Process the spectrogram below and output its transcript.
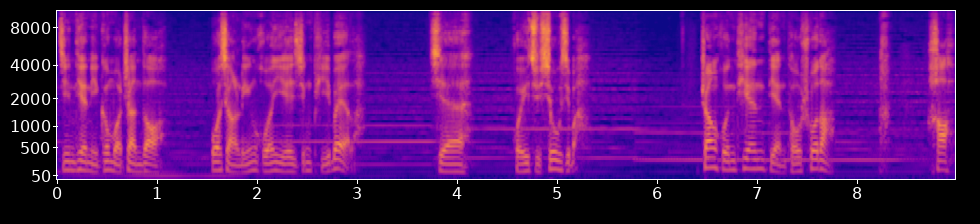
今天你跟我战斗，我想灵魂也已经疲惫了。”先回去休息吧。张魂天点头说道：“好。”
